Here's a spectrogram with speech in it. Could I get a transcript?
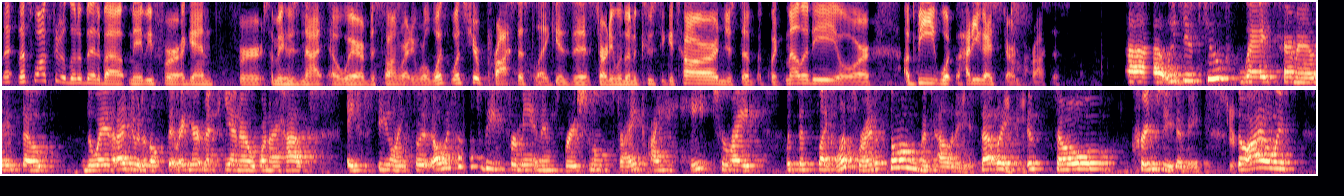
let, us walk through a little bit about maybe for again for somebody who's not aware of the songwriting world. What's what's your process like? Is it starting with an acoustic guitar and just a, a quick melody, or a beat? What how do you guys start the process? Uh, we do two ways primarily. So the way that I do it is I'll sit right here at my piano when I have a feeling. So it always has to be for me an inspirational strike. I hate to write with this like let's write a song mentality. That like is so cringy to me. Sure. So I always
